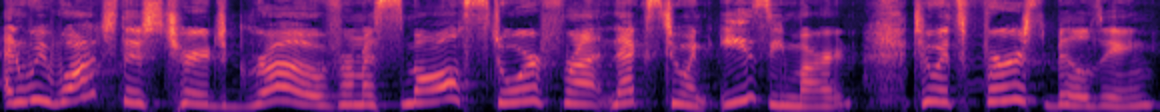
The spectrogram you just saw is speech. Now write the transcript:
And we watched this church grow from a small storefront next to an Easy Mart to its first building.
